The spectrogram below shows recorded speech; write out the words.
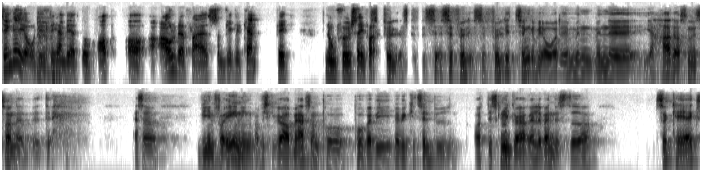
tænker I over det, det her med at dukke op og, og aflevere flyers, som virkelig kan vække nogle følelser i folk? Selvfølgelig, selvfølgelig, selvfølgelig tænker vi over det, men, men øh, jeg har det også lidt sådan, at det, Altså, vi er en forening, og vi skal gøre opmærksom på, på hvad, vi, hvad vi kan tilbyde, og det skal mm. vi gøre relevante steder. Så kan jeg ikke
